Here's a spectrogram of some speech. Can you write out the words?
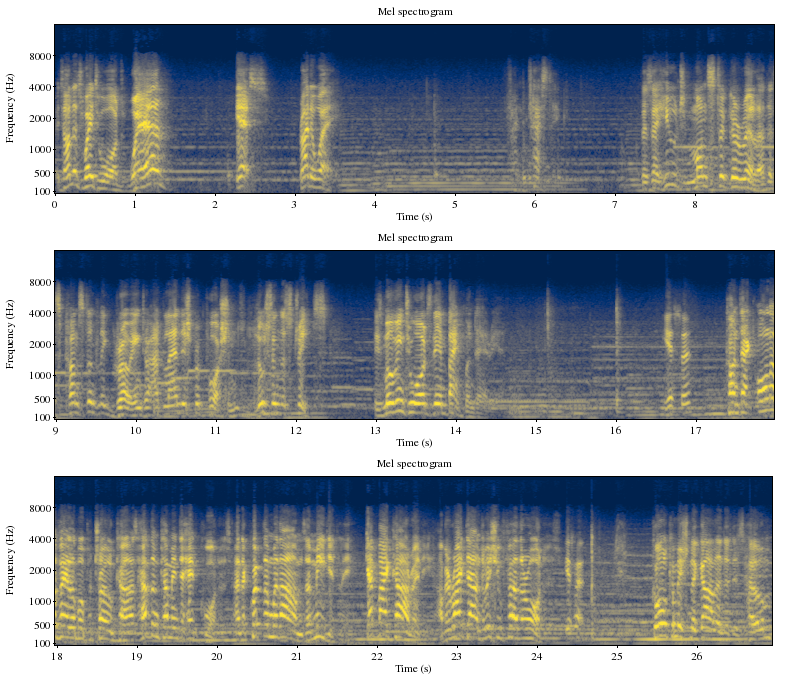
It's on its way towards where? Yes, right away. Fantastic. There's a huge monster gorilla that's constantly growing to outlandish proportions, loose in the streets. He's moving towards the embankment area. Yes, sir? Contact all available patrol cars, have them come into headquarters, and equip them with arms immediately. Get my car ready. I'll be right down to issue further orders. Yes, sir. Call Commissioner Garland at his home,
